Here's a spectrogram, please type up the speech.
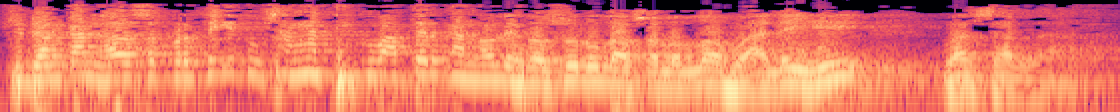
Sedangkan hal seperti itu sangat dikhawatirkan oleh Rasulullah Shallallahu Alaihi Wasallam.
